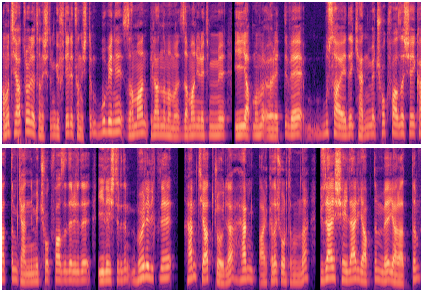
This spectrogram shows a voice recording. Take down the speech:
Ama tiyatroyla tanıştım, güfteyle tanıştım. Bu beni zaman planlamamı, zaman yönetimimi iyi yapmamı öğretti ve bu sayede kendime çok fazla şey kattım. Kendimi çok fazla derecede iyileştirdim. Böylelikle hem tiyatroyla hem arkadaş ortamımla güzel şeyler yaptım ve yarattım.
